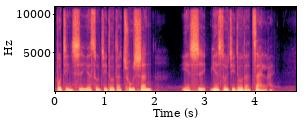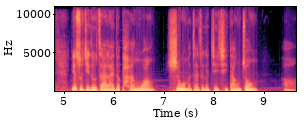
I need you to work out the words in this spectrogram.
不仅是耶稣基督的出生，也是耶稣基督的再来。耶稣基督再来的盼望，使我们在这个节期当中啊，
